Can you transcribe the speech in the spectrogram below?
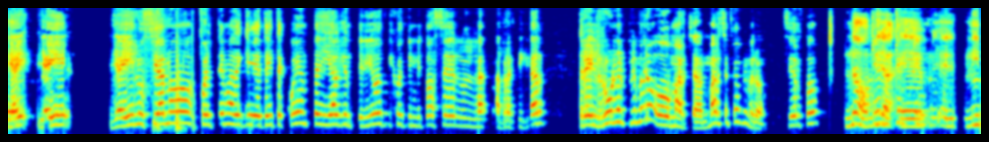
y ahí, y ahí, y ahí, Luciano, fue el tema de que te diste cuenta y alguien te vio, dijo y te invitó a hacer a practicar trail runner primero o marcha. Marcha fue primero, ¿cierto? no, ¿Quién- mira, quién- eh, el- mi,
